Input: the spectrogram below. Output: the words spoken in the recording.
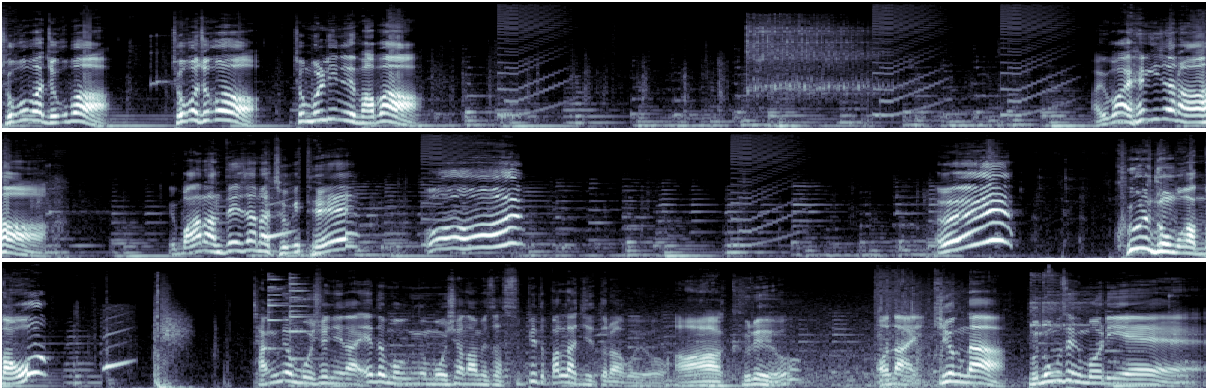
저거 봐 저거 봐. 저거 저거. 저 멀리 있는 애 봐봐. 아 이거 봐 핵이잖아 말 안 되잖아 저게 돼? 어? 에? 그걸 넘어간다고? 장면 모션이나 애들 먹는 모션 하면서 스피드 빨라지더라고요 아 그래요? 어 나 기억나 분홍색 머리에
